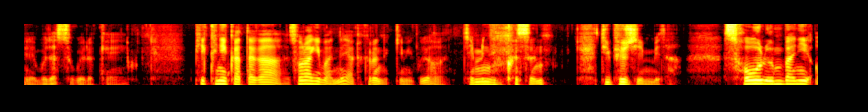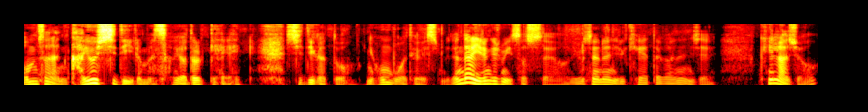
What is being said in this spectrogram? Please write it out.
예, 모자 쓰고 이렇게 피크닉 갔다가 소나기 맞는 약간 그런 느낌이고요. 재밌는 것은 뒷표지입니다. 서울 음반이 엄선한 가요 CD 이러면서 8개 CD가 또 홍보가 되어 있습니다. 옛날에 이런 게 좀 있었어요. 요새는 이렇게 했다가는 이제 큰일 나죠.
